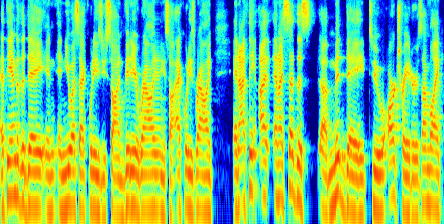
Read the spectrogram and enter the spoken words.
At the end of the day, in, in U.S. equities, you saw Nvidia rallying, you saw equities rallying, and I think I and I said this uh, midday to our traders. I'm like,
